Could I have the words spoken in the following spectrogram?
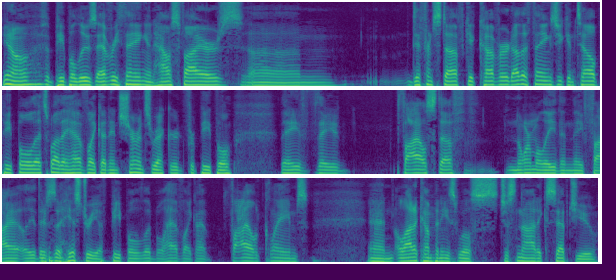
you know, people lose everything in house fires. Um, different stuff get covered. Other things you can tell people. That's why they have like an insurance record for people. They they file stuff normally. Then they file. There's a history of people that will have like a filed claims, and a lot of companies mm-hmm. will s- just not accept you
